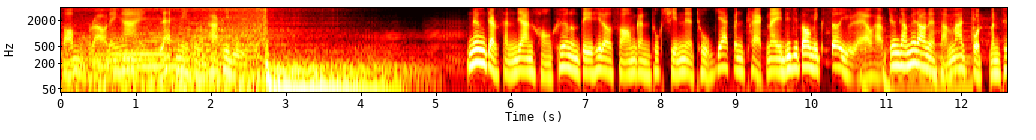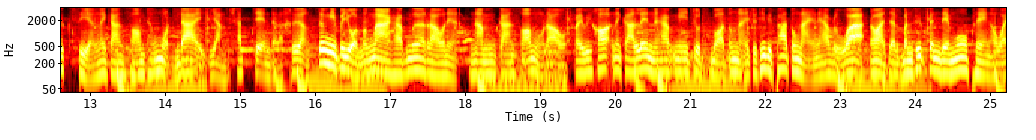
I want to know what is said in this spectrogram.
ซ้อมของเราได้ง่าย และมีคุณภาพที่ดี เนื่องจากสัญญาณของเครื่องดนตรีที่เราซ้อมกันทุกชิ้นเนี่ยถูกแยกเป็นแทร็กในดิจิตอลมิกเซอร์อยู่แล้วครับ จึงทำให้เราเนี่ยสามารถกดบันทึกเสียงในการซ้อมทั้งหมดได้อย่างชัดเจนแต่ละเครื่อง ซึ่งมีประโยชน์มากๆครับเมื่อเราเนี่ยนำการซ้อมของเราไปวิเคราะห์ในการเล่นนะครับมีจุดบอดตรงไหนจุดที่ผิดพลาดตรงไหนนะครับหรือว่าเราอาจจะบันทึกเป็นเดโมเพลงเอาไว้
